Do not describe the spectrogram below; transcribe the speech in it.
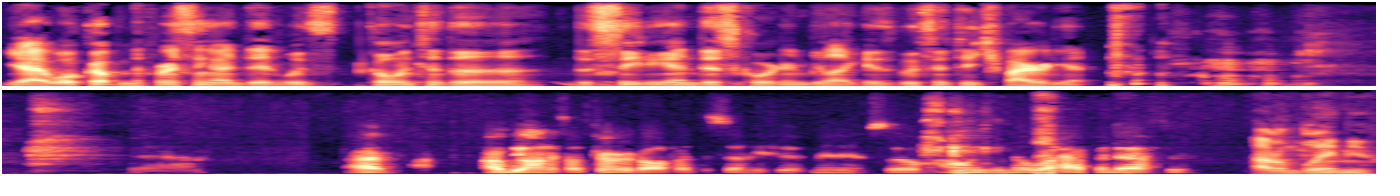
Yeah, I woke up and the first thing I did was go into the, the CDN Discord and be like, is Vucetich fired yet? yeah, I I'll be honest, I turned it off at the 75th minute, so I don't even know what happened after. I don't blame you.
